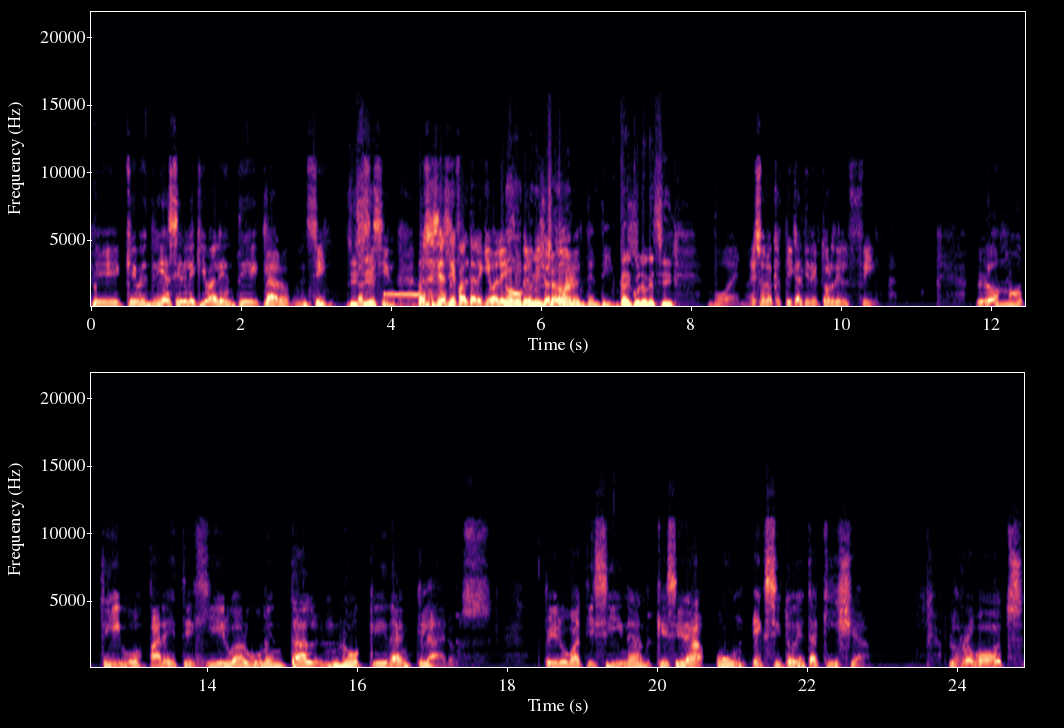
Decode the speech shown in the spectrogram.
Eh, ¿Qué vendría a ser el equivalente? Claro, mm, sí. Sí, no, sí. Sé si, no sé si hace falta el equivalente, No, creo que yo ya- todo lo entendí. Calculo que sí. Bueno, eso es lo que explica el director del film. Los motivos para este giro argumental no quedan claros, pero vaticinan que será un éxito de taquilla. Los robots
